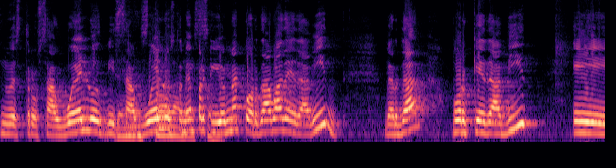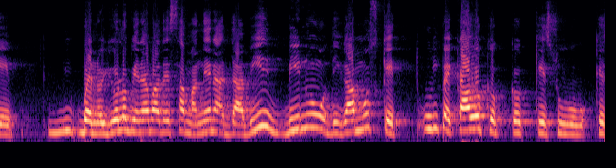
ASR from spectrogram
nuestros abuelos, bisabuelos también, porque yo me acordaba de David, ¿verdad? Porque David, eh, bueno, yo lo miraba de esa manera, David vino, digamos que un pecado que, su, que,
